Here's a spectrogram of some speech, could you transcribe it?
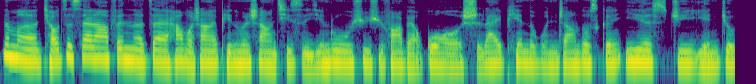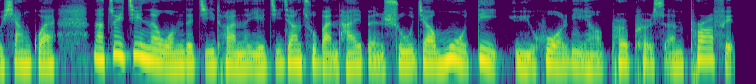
那么乔治塞拉芬呢，在哈佛商业评论上其实已经陆陆续续发表。过十来篇的文章都是跟 ESG 研究相关。那最近呢，我们的集团呢也即将出版他一本书，叫《目的与获利》啊，Purpose and Profit。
